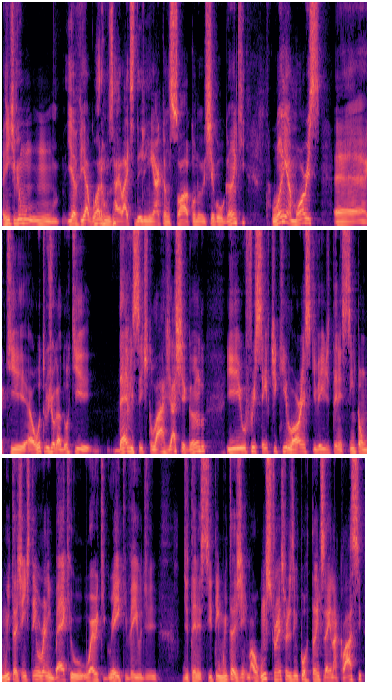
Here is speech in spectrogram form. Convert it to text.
A gente viu um, um, ia ver agora uns highlights dele em Arkansas quando chegou o gank. O Anya Morris, é, que é outro jogador que deve ser titular já chegando. E o free safety Key Lawrence, que veio de Tennessee. Então, muita gente. Tem o running back, o, o Eric Gray, que veio de, de Tennessee. Tem muita gente. Alguns transfers importantes aí na classe.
